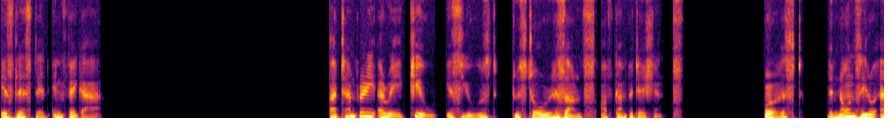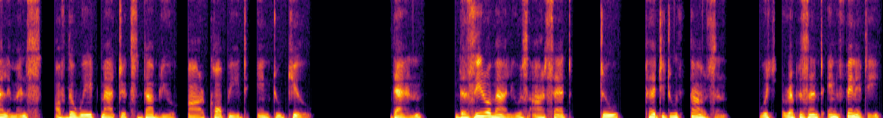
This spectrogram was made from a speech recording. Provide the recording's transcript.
is listed in figure. A temporary array Q is used to store results of computations. First, the non-zero elements of the weight matrix W are copied into Q. Then, the zero values are set to 32,000, which represent infinity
